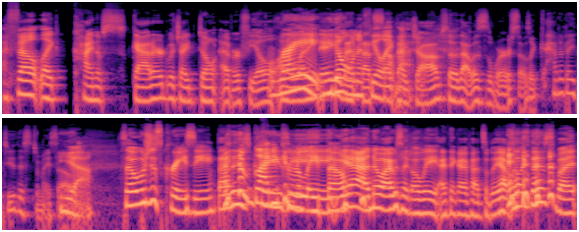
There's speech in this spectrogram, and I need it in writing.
I felt like kind of scattered, which I don't ever feel. on a Right. You don't wanna that's feel not like my that. job, so that was the worst. I was like, how did I do this to myself? Yeah. So it was just crazy. That is I'm glad you can relate though. Yeah, no, I was like, oh wait, I think I've had something happen like this. But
